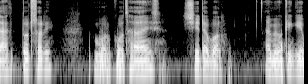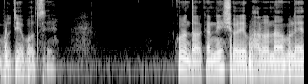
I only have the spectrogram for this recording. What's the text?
রাখ তোর সরি বোর কোথায়, সেটা বল। আমি ওকে গিয়ে বুঝিয়ে বলছি। কোনো দরকার নেই, শরীর ভালো না বলে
